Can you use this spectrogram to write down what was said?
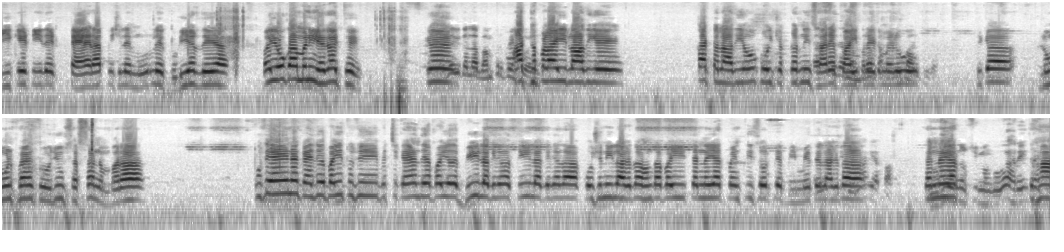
BKT ਦੇ ਟਾਇਰ ਆ ਪਿਛਲੇ ਮੂਰਲੇ ਗੁਡੀਅਰ ਦੇ ਆ। ਬਈ ਉਹ ਕੰਮ ਨਹੀਂ ਹੈਗਾ ਇੱਥੇ। ਕਿ ਅੱਠ ਪਲਾਈ ਲਾ ਦਈਏ ਘੱਟ ਲਾ ਦਈਏ ਉਹ ਕੋਈ ਚੱਕਰ ਨਹੀਂ ਸਾਰੇ ਪਾਈ ਪਲੇਟ ਮਿਲੂ। ਠੀਕ ਆ ਲੋਨ ਫੈਂਸ ਹੋ ਜੂ ਸਰਸਾ ਨੰਬਰ ਆ। ਤੁਸੀਂ ਐ ਨਾ ਕਹਿ ਦਿਓ ਭਾਈ ਤੁਸੀਂ ਵਿੱਚ ਕਹਿੰਦੇ ਆ ਭਾਈ ਇਹਦੇ 20 ਲੱਗ ਜਾਂਦਾ 30 ਲੱਗ ਜਾਂਦਾ ਕੁਝ ਨਹੀਂ ਲੱਗਦਾ ਹੁੰਦਾ ਭਾਈ 3000 3500 ਰੁਪਏ ਬੀਮੇ ਤੇ ਲੱਗਦਾ। 3000 ਤੁਸੀਂ ਮੰਗੂਗਾ ਹਰੇਕ ਹਾਂ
